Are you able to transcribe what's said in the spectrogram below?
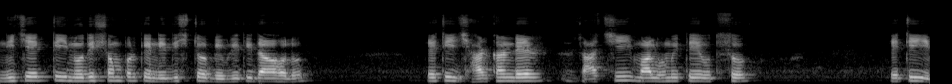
নিচে একটি নদীর সম্পর্কে নির্দিষ্ট বিবৃতি দেওয়া হলো। এটি ঝাড়খণ্ডের রাঁচি মালভূমিতে উৎস। এটি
